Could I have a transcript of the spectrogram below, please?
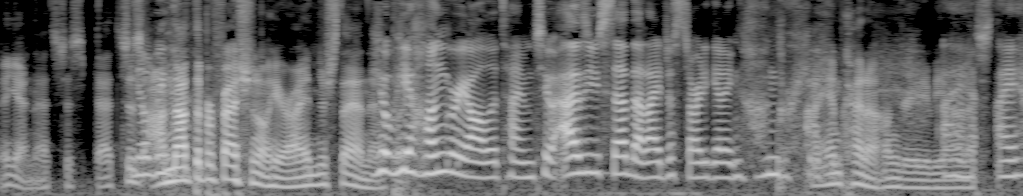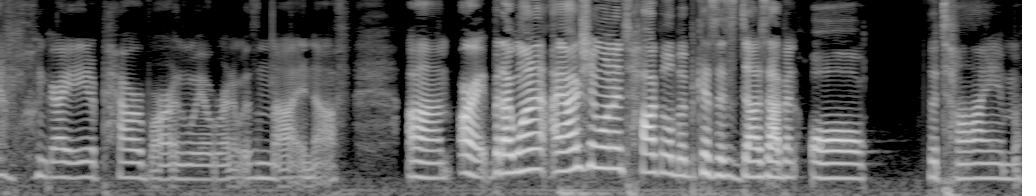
again, that's just that's just. You'll I'm not the professional here. I understand that. You'll be hungry all the time too. As you said that, I just started getting hungry. I am kind of hungry to be I, honest. I am hungry. I ate a power bar on the way over, and it was not enough. Um, all right, but I want to. I actually want to talk a little bit because this does happen all the time.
